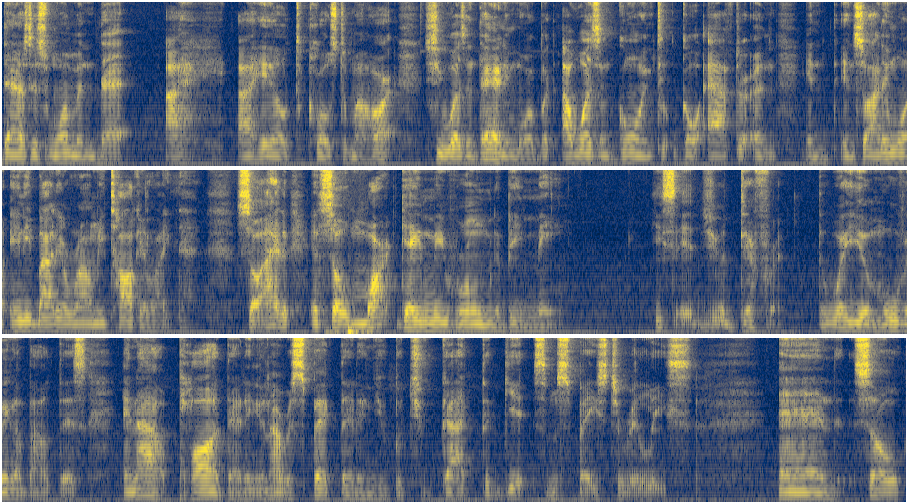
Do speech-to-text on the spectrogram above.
There's this woman that I I held close to my heart. She wasn't there anymore, but I wasn't going to go after and and and so I didn't want anybody around me talking like that. So I had to, and so Mark gave me room to be me. He said, "You're different. The way you're moving about this." And I applaud that in you and I respect that in you, but you got to get some space to release. And so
